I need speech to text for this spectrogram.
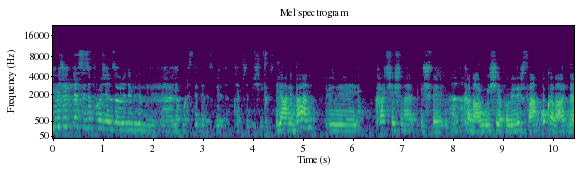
Gelecekte sizin projenizi öğrenebilir miyim? E, yapmak istediğiniz bir temsil bir şey gösterin. Yani ben e, kaç yaşına işte Hı hı. kadar bu işi yapabilirsem o kadar devam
